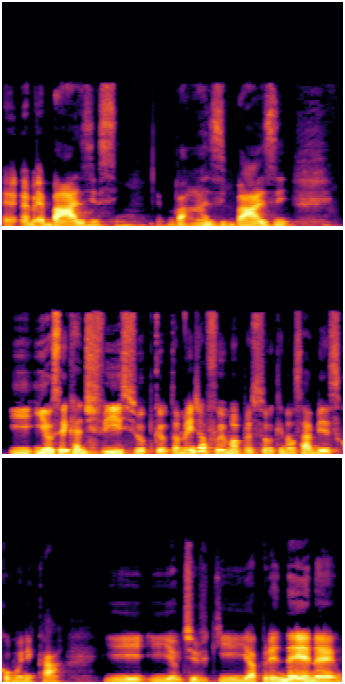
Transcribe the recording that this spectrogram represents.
é, é base, assim. É base, base. E, e, eu sei que é difícil, porque eu também já fui uma pessoa que não sabia se comunicar. E, e eu tive que aprender, né?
